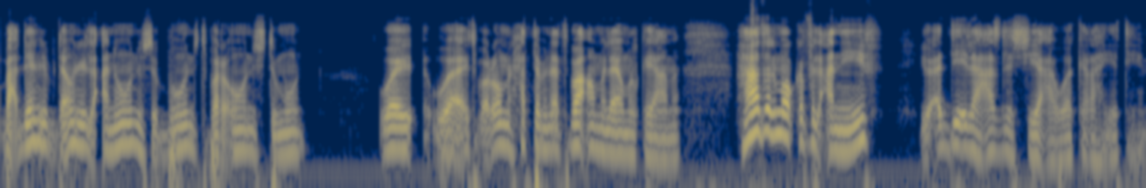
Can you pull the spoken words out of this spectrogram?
وبعدين يبدأون يلعنون يسبون يتبرؤون يشتمون. ويتبرؤون حتى من أتباعهم إلى يوم القيامة. هذا الموقف العنيف يؤدي إلى عزل الشيعة وكراهيتهم.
